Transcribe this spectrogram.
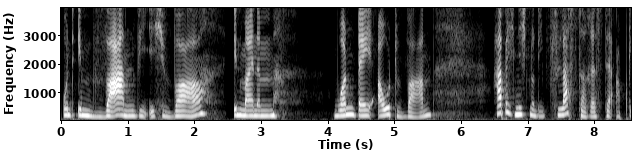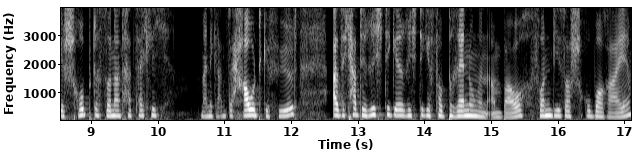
Und im Wahn, wie ich war, in meinem One-Day-Out-Wahn, habe ich nicht nur die Pflasterreste abgeschrubbt, sondern tatsächlich meine ganze Haut gefühlt. Also ich hatte richtige, richtige Verbrennungen am Bauch von dieser Schrubberei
